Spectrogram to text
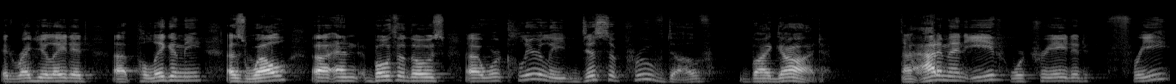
it regulated uh, polygamy as well, uh, and both of those uh, were clearly disapproved of by God. Uh, Adam and Eve were created free,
